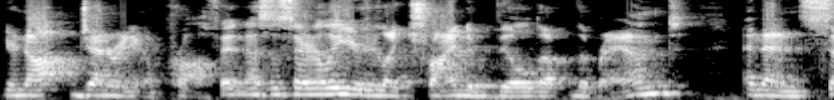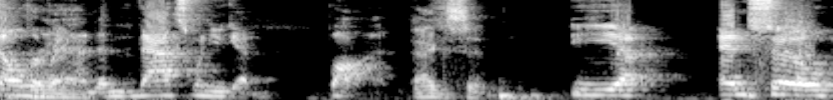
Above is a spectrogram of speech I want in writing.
you're not generating a profit necessarily. You're like trying to build up the brand and then sell the brand, brand and that's when you get bought. Exit. Yep. And so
